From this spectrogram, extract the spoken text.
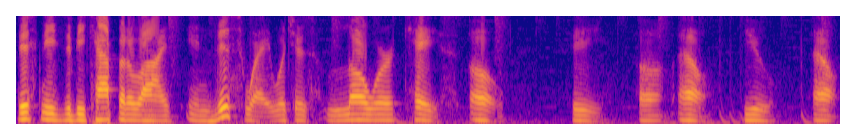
this needs to be capitalized in this way, which is lowercase o, c, o, l, u, l.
